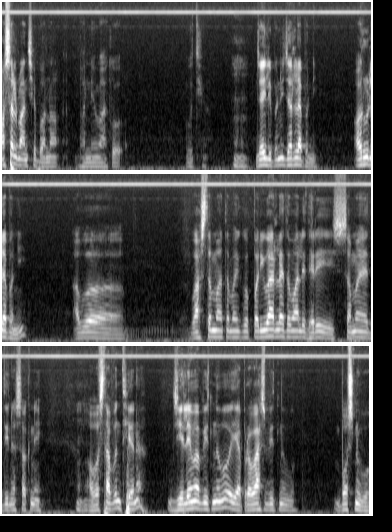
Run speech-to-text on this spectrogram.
असल मान्छे बन भन्ने उहाँको ऊ थियो। जहिले पनि जसलाई पनि अरूलाई पनि। अब वास्तवमा तपाईँको परिवारलाई त उहाँले धेरै समय दिन सक्ने अवस्था पनि थिएन। जेलैमा बित्नुभयो या प्रवास बित्नुभयो। बस्नुभयो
